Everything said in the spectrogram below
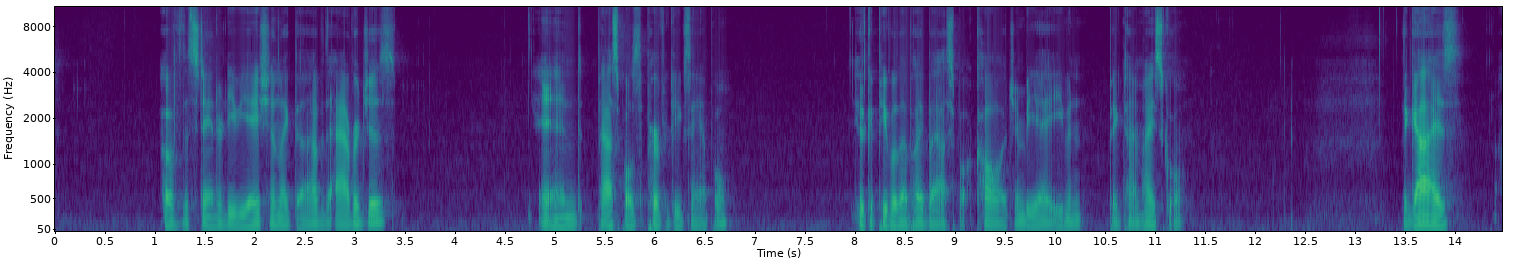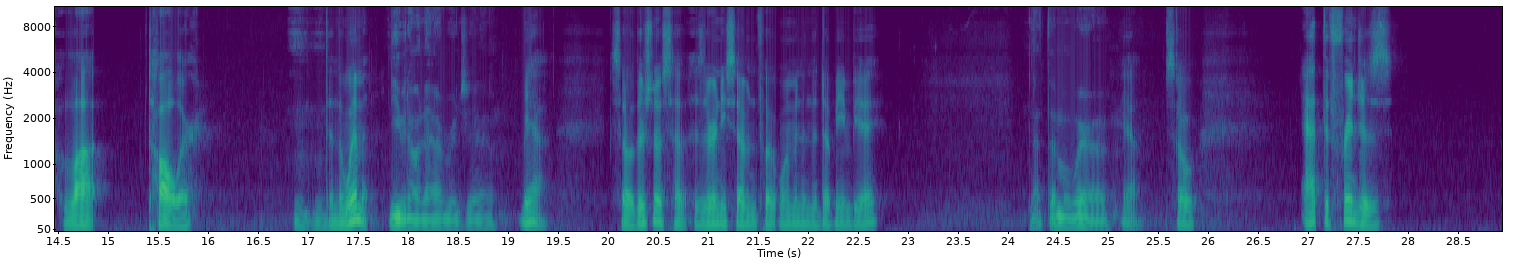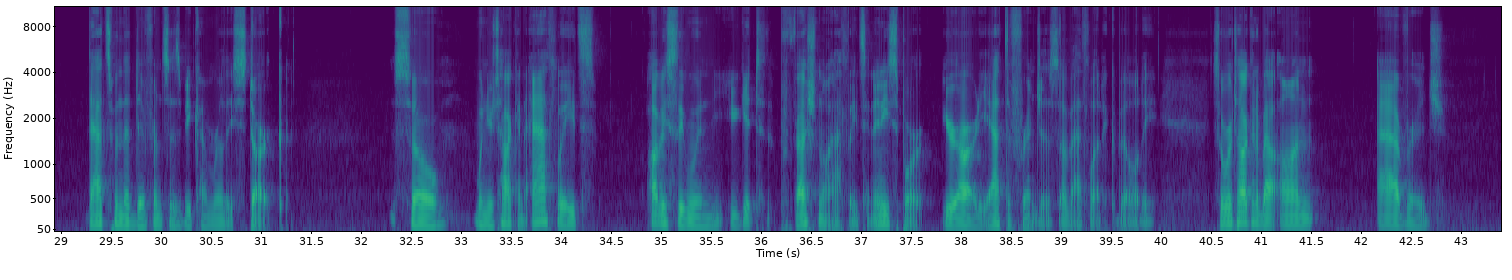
of the standard deviation, like the of the averages, and basketball is the perfect example. You look at people that play basketball, college, NBA, even big time high school. The guys a lot taller Mhm. than the women. Even on average, yeah. Yeah. So there's no seven. Is there any seven foot women in the WNBA? Not that I'm aware of. Yeah. So at the fringes, that's when the differences become really stark. So when you're talking athletes, obviously when you get to the professional athletes in any sport, you're already at the fringes of athletic ability. So we're talking about on average,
